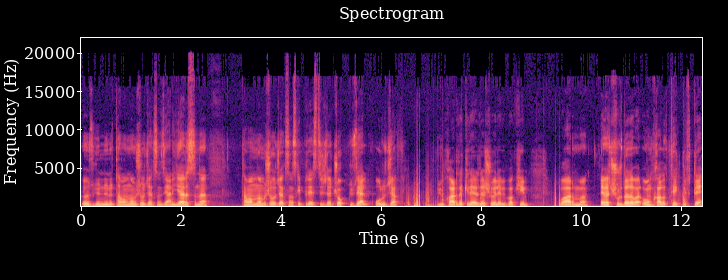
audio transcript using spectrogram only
özgünlüğünü tamamlamış olacaksınız. Yani yarısını tamamlamış olacaksınız ki prestijde çok güzel olacak. Yukarıdakilerde şöyle bir bakayım. Var mı? Evet şurada da var. 10K'lık teklifte.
